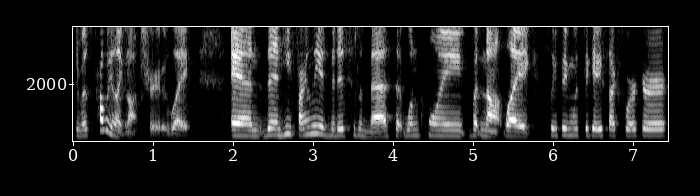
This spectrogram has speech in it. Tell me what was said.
but it's probably like not true." Like, and then he finally admitted to the meth at one point, but not like sleeping with the gay sex worker.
